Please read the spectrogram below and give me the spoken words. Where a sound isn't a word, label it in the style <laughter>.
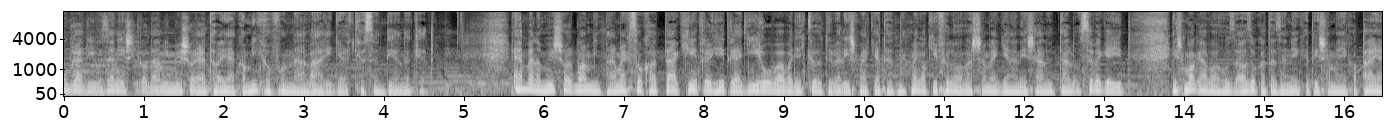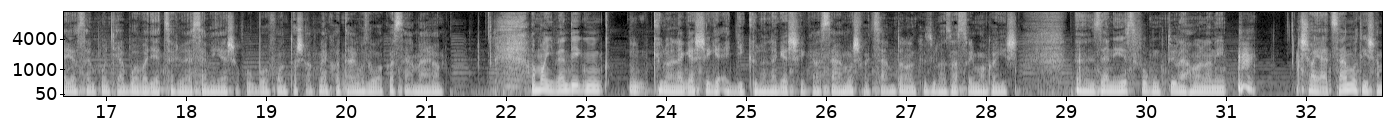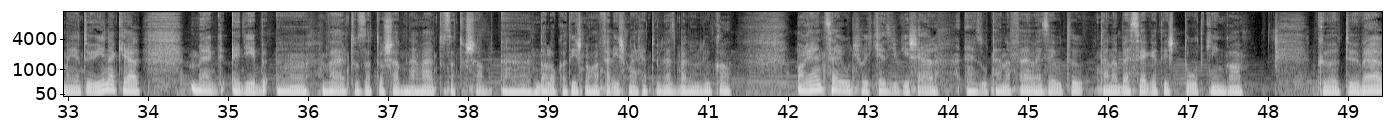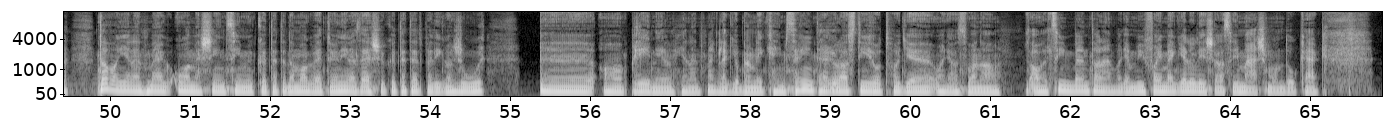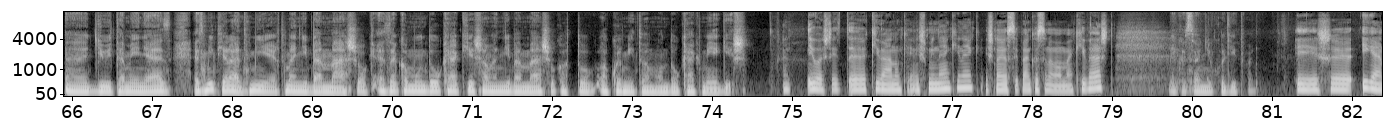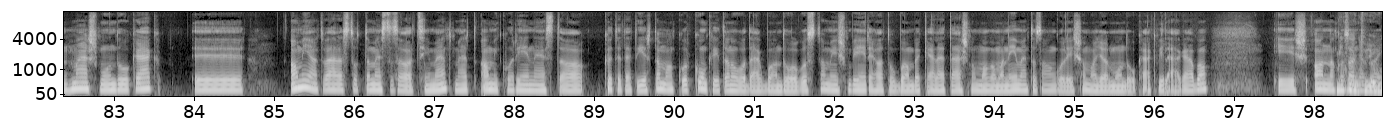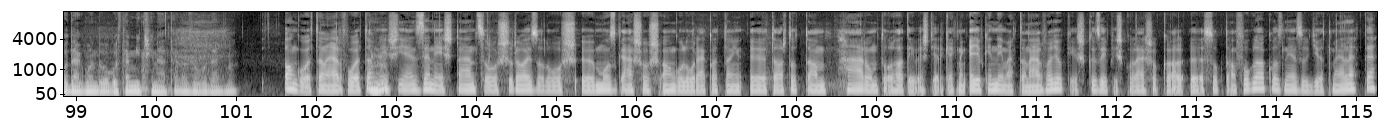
Klubrádió zenés irodalmi műsorát hallják a mikrofonnál Vári György köszönti Önöket. Ebben a műsorban, mint már megszokhatták, hétről hétre egy íróval vagy egy költővel ismerkedhetnek meg, aki felolvassa megjelenés előtt álló szövegeit, és magával hozza azokat a zenéket is, amelyek a pályája szempontjából vagy egyszerűen személyes okokból fontosak, meghatározóak a számára. A mai vendégünk különlegessége, egyik különlegessége a számos vagy számtalan közül az az, hogy maga is zenész, fogunk tőle hallani <clears throat> saját számot is, amelyet ő énekel, meg egyéb ö, változatosabbnál változatosabb dalokat is, noha felismerhető lesz belőlük a, a rendszer, úgyhogy kezdjük is el ezután a felvező, után a beszélgetést Tóth Kinga költővel. Tavaly jelent meg Machine című köteted a magvetőnél, az első kötetet pedig a Zsúr a Prénél jelent meg legjobb emlékeim szerint. Erről azt írott, hogy, vagy az van az alcímben talán, vagy a műfaj megjelölése az, hogy más mondókák gyűjteménye ez. Ez mit jelent? Miért? Mennyiben mások ezek a mondókák, és amennyiben mások, attól, akkor mitől mondókák mégis? Jó estét kívánok én is mindenkinek, és nagyon szépen köszönöm a meghívást. Mi köszönjük, hogy itt vagy. És igen, más mondókák, amiatt választottam ezt az alcímet, mert amikor én ezt a kötetet írtam, akkor konkrétan óvodákban dolgoztam, és mélyrehatóban be kellett ásnom magam a német, az angol és a magyar mondókák világába. És annak mit az anyagai... hogy óvodákban dolgoztál? Mit csináltál az óvodákban? Angol tanár voltam, uh-huh. és ilyen zenés, táncos, rajzolós, mozgásos angolórákat tartottam háromtól hat éves gyerekeknek. Egyébként német tanár vagyok, és középiskolásokkal szoktam foglalkozni, ez úgy jött mellette.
